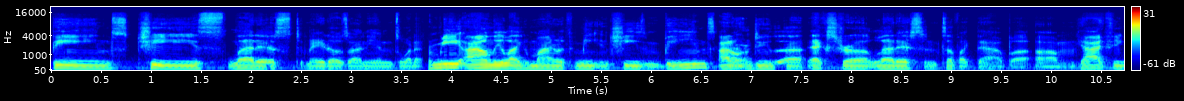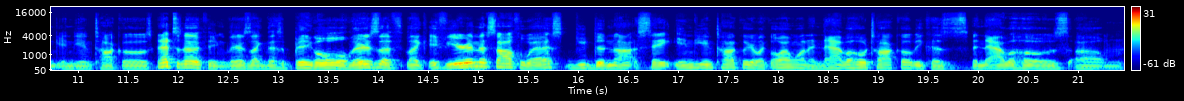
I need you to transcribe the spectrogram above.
beans, cheese, lettuce, tomatoes, onions, whatever. For me, I only like mine with meat and cheese and beans. I don't do the extra lettuce and stuff like that. But um, yeah, I think Indian tacos. And that's another thing. There's like this big old. There's a like if you're in the Southwest, you do not say Indian taco. You're like, oh, I want a Navajo taco because the Navajos. Um,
